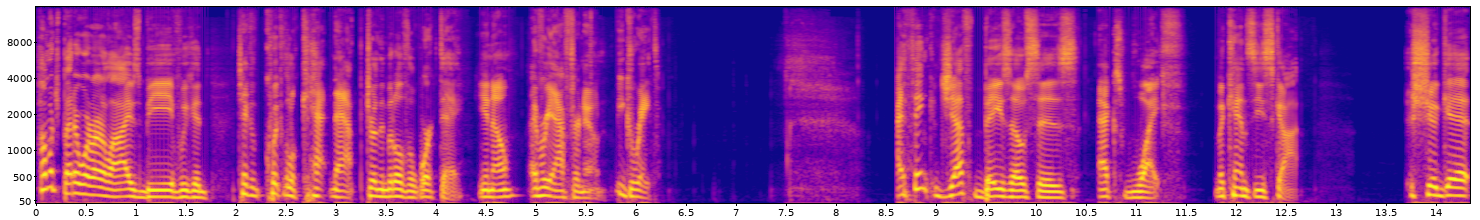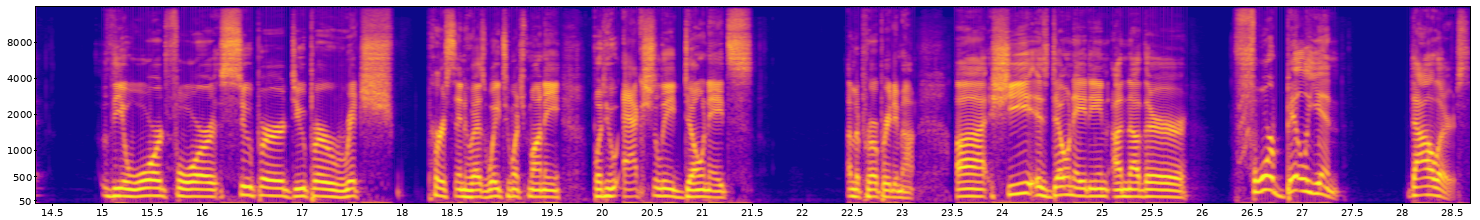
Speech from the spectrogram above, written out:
How much better would our lives be if we could take a quick little cat nap during the middle of the workday, you know, every afternoon? Be great. I think Jeff Bezos's ex-wife, Mackenzie Scott, should get the award for super duper rich person who has way too much money, but who actually donates an appropriate amount. Uh, she is donating another four billion dollars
